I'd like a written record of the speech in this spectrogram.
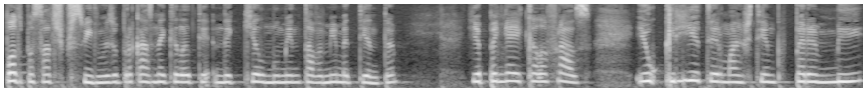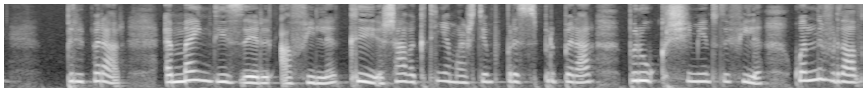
pode passar despercebido, mas eu por acaso naquele, naquele momento estava mesmo atenta e apanhei aquela frase. Eu queria ter mais tempo para me preparar. A mãe dizer à filha que achava que tinha mais tempo para se preparar para o crescimento da filha, quando na verdade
